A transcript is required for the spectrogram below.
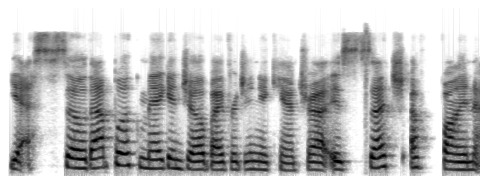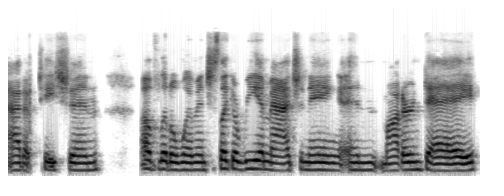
Yes. So that book, Meg and Jo by Virginia Kantra, is such a fun adaptation of Little Women, just like a reimagining in modern day.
